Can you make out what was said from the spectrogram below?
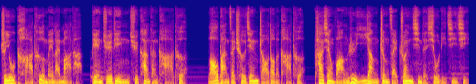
只有卡特没来骂他，便决定去看看卡特。老板在车间找到了卡特，他像往日一样正在专心的修理机器。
